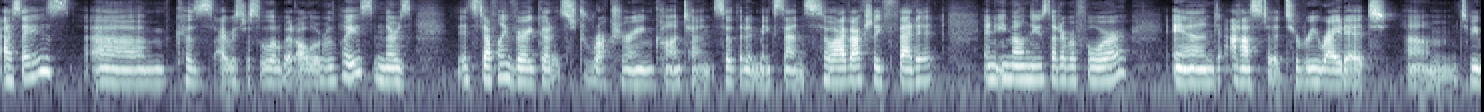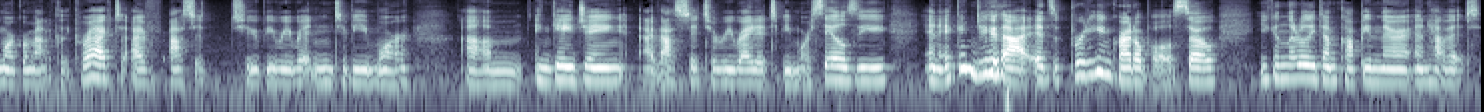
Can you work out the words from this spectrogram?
essays because um, I was just a little bit all over the place. And there's, it's definitely very good at structuring content so that it makes sense. So I've actually fed it an email newsletter before and asked it to rewrite it um, to be more grammatically correct. I've asked it to be rewritten to be more um, engaging. I've asked it to rewrite it to be more salesy, and it can do that. It's pretty incredible. So you can literally dump copy in there and have it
